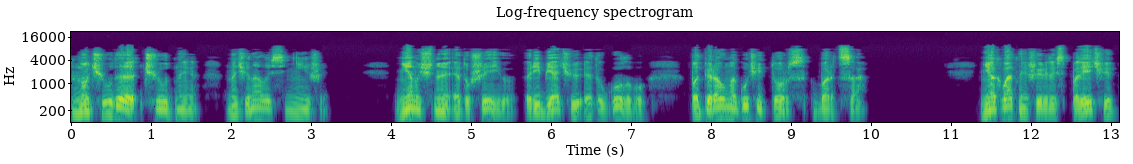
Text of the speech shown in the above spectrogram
Но чудо чудное начиналось ниже. Немощную эту шею, ребячую эту голову подпирал могучий торс борца. Неохватные ширились плечи,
